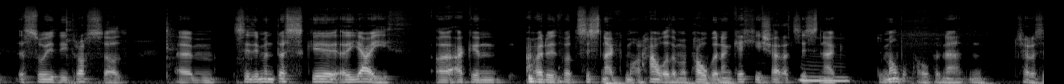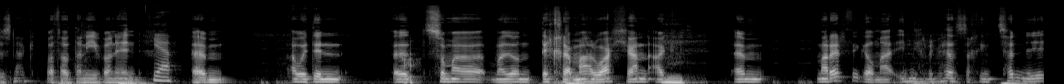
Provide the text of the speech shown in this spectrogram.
y, y swyddi drosodd, um, sydd ddim yn dysgu y iaith, uh, ac yn oherwydd fod Saesneg mor hawdd, a mae pawb yn angellu siarad Saesneg. Mm Dwi'n meddwl bod pawb yna yn siarad Saesneg, fath o da ni fan hyn. Yeah. Um, a wedyn, uh, so mae, mae o'n dechrau marw allan, ac mm. um, mae'r erthigol yma, unrhyw beth sa chi'n tynnu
